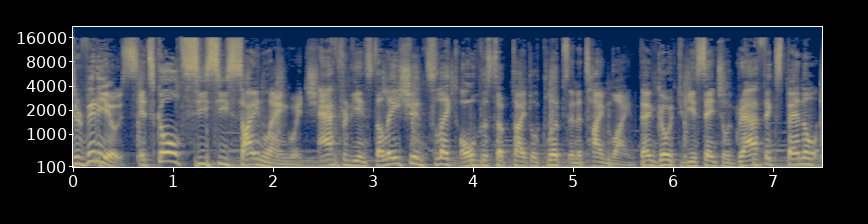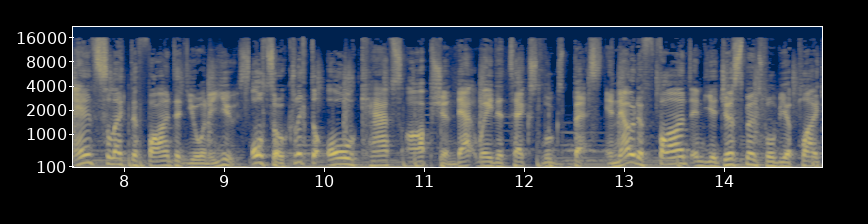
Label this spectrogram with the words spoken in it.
your videos. It's called CC Sign Language. After the installation, select all the subtitle clips in a timeline. Then go to the Essential Graphics panel and select the font that you want to use. Also, click the all caps option. That way the text looks best. And now the font and the adjustments will be applied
